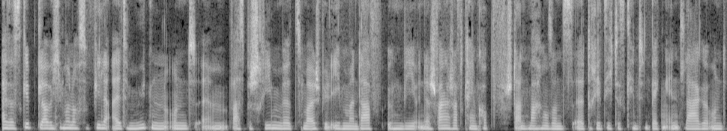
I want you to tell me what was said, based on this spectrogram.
also es gibt, glaube ich, immer noch so viele alte Mythen und ähm, was beschrieben wird, zum Beispiel eben, man darf irgendwie in der Schwangerschaft keinen Kopfstand machen, sonst äh, dreht sich das Kind in Beckenendlage und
